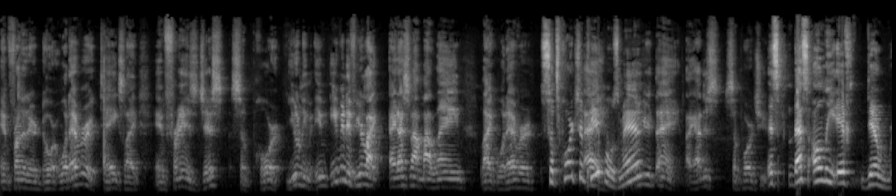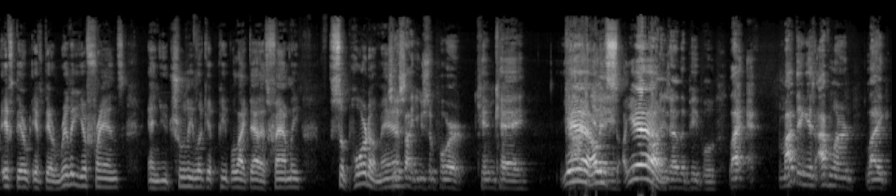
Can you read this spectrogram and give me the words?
in front of their door. Whatever it takes. Like and friends, just support. You don't even even if you're like, hey, that's not my lane. Like whatever. Support your Hey, peoples, Do man. your thing. Like I just support you. It's that's only if they're if they're if they're really your friends and you truly look at people like that as family. Support them, man. Just like you support Kim K, yeah, all these yeah all these other people. Like my thing is, I've learned like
